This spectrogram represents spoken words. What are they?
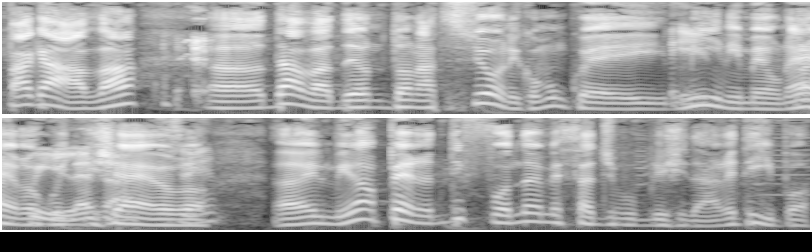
pagava eh, dava de- donazioni comunque minime un euro tranquille, 15 esatto, euro sì. Eh, il mio per diffondere messaggi pubblicitari tipo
